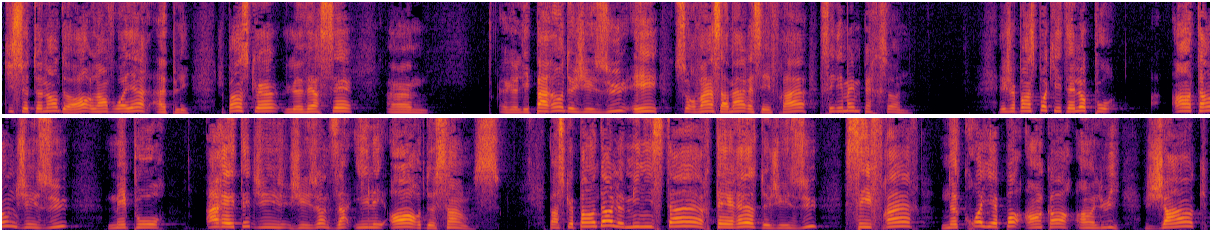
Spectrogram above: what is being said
qui, se tenant dehors, l'envoyèrent appeler. Je pense que le verset. Euh, les parents de Jésus et survinrent sa mère et ses frères, c'est les mêmes personnes. Et je ne pense pas qu'ils étaient là pour entendre Jésus, mais pour arrêter Jésus en disant il est hors de sens. Parce que pendant le ministère terrestre de Jésus, ses frères ne croyaient pas encore en lui. Jacques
